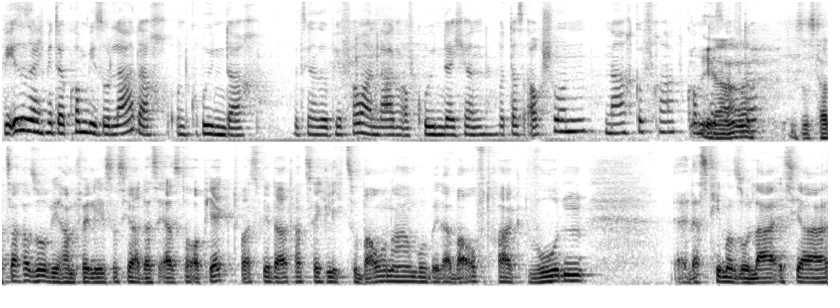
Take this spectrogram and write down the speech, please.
Wie ist es eigentlich mit der Kombi Solardach und Gründach? beziehungsweise PV-Anlagen auf Gründächern. Wird das auch schon nachgefragt? Kommt das ja, öfter? das ist Tatsache so. Wir haben für nächstes Jahr das erste Objekt, was wir da tatsächlich zu bauen haben, wo wir da beauftragt wurden. Äh, das Thema Solar ist ja,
